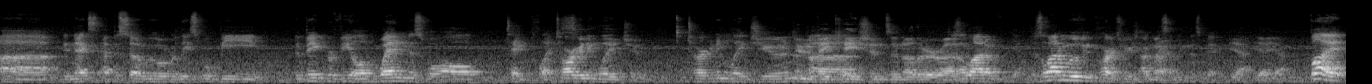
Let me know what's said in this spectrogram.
uh, the next episode we will release will be the big reveal of when this will all take place. Targeting late June targeting late June. due to Uh, vacations and other. Uh, There's a lot of yeah, there's a lot of moving parts when you're talking about Right. something this big. Yeah, yeah, yeah. But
